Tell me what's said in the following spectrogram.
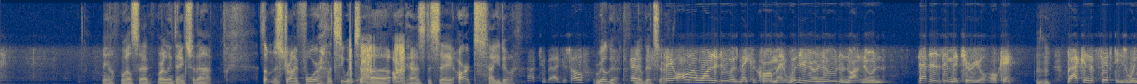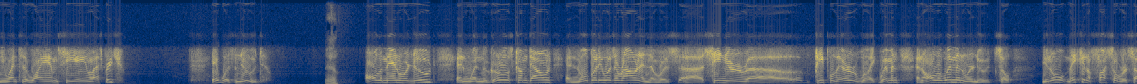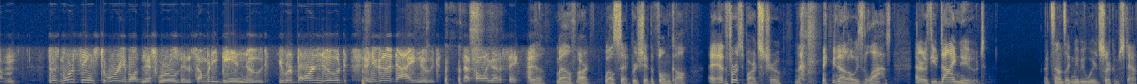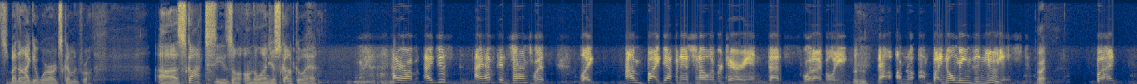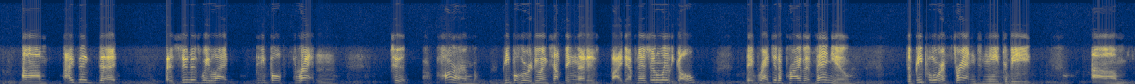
Yeah, well said. Marlene, thanks for that. Something to strive for. Let's see what uh, Art has to say. Art, how you doing? Not too bad. Yourself? Real good. Real good, sir. Say, all I wanted to do is make a comment. Whether you're nude or not nude, that is immaterial, okay? Mm-hmm. Back in the 50s, when you went to the YMCA in Lethbridge, it was nude. Yeah. All the men were nude, and when the girls come down and nobody was around, and there was uh, senior uh, people there, like women, and all the women were nude. So, you know, making a fuss over something There's more things to worry about in this world than somebody being nude. You were born nude, and you're going to die nude. That's all I got to say. Yeah. Well, Art, well said. Appreciate the phone call. Uh, the first part's true. maybe not always the last. I don't know if you die nude. That sounds like maybe weird circumstances, but I get where Art's coming from. Uh, Scott is on the line here. Scott, go ahead. Hi, Rob. I just I have concerns with like I'm by definition a libertarian. That's what I believe. Mm-hmm. Now, I'm, no, I'm by no means a nudist, Right. but um, I think that as soon as we let people threaten to harm people who are doing something that is by definition illegal, they've rented a private venue. The people who are threatened need to be um,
